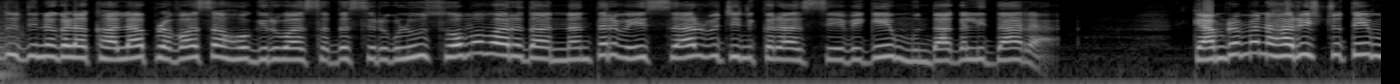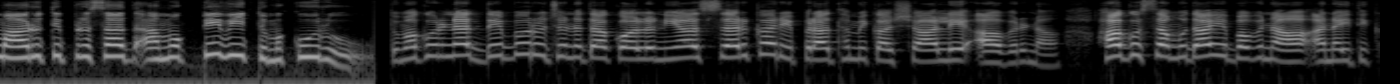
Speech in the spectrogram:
ಐದು ದಿನಗಳ ಕಾಲ ಪ್ರವಾಸ ಹೋಗಿರುವ ಸದಸ್ಯರುಗಳು ಸೋಮವಾರದ ನಂತರವೇ ಸಾರ್ವಜನಿಕರ ಸೇವೆಗೆ ಮುಂದಾಗಲಿದ್ದಾರೆ. ಕ್ಯಾಮ್ರಾಮನ್ ಹರೀಶ್ ಜೊತೆ ಮಾರುತಿ ಪ್ರಸಾದ್ ಅಮೋಕ್ ಟಿವಿ ತುಮಕೂರು. ತುಮಕೂರಿನ ದಿಬ್ಬೂರು ಜನತಾ ಕಾಲೋನಿಯ ಸರ್ಕಾರಿ ಪ್ರಾಥಮಿಕ ಶಾಲೆ ಆವರಣ ಹಾಗೂ ಸಮುದಾಯ ಭವನ ಅನೈತಿಕ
